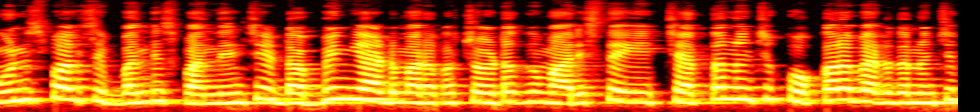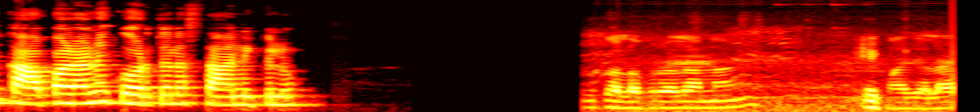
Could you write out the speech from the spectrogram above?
మున్సిపల్ సిబ్బంది స్పందించి డబ్బింగ్ యార్డు మరొక చోటుకు మారిస్తే ఈ చెత్త నుంచి కుక్కల బెరద నుంచి కాపాడాలని కోరుతున్న స్థానికులు. మాది ఇలా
